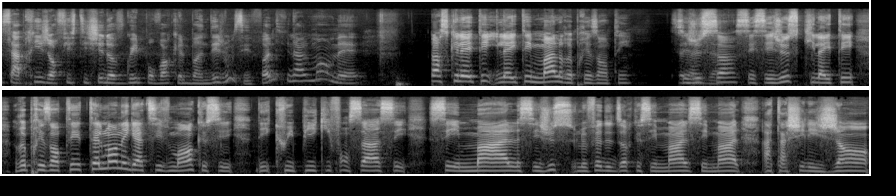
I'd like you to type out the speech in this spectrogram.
Ça a pris genre 50 Shades of Grey pour voir que le bondage, c'est fun finalement, mais. Parce qu'il a été, il a été mal représenté. C'est juste ça. C'est juste qu'il a été représenté tellement négativement que c'est des creepy qui font ça, c'est mal. C'est juste le fait de dire que c'est mal, c'est mal. Attacher les gens,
